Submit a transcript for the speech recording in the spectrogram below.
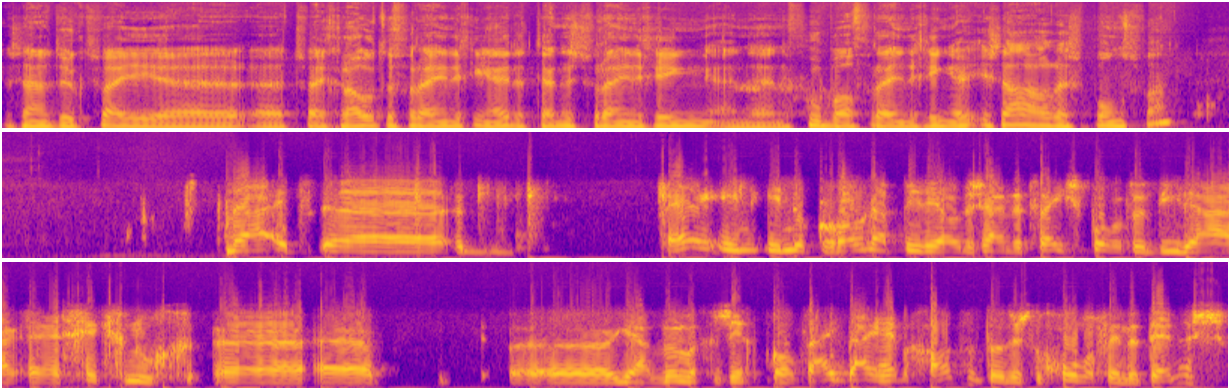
Er zijn natuurlijk twee, twee grote verenigingen, de tennisvereniging en de voetbalvereniging. Is daar al respons van? Nou, het, in, in de coronaperiode zijn er twee sporten die daar gek genoeg ja, lullig gezegd profijt bij hebben gehad. Dat is de golf en de tennis.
